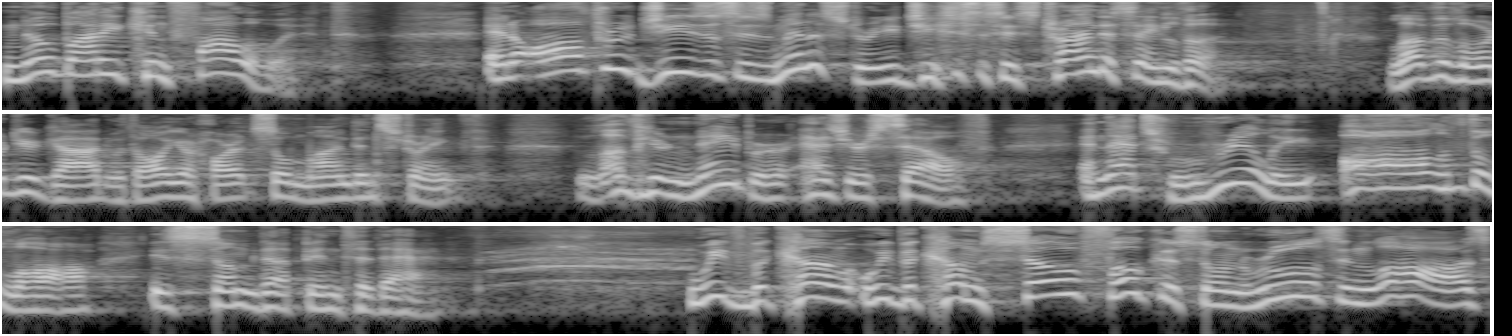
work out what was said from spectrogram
nobody can follow it. And all through Jesus' ministry, Jesus is trying to say, look, love the Lord your God with all your heart, soul, mind, and strength. Love your neighbor as yourself. And that's really all of the law is summed up into that. We've become, we've become so focused on rules and laws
